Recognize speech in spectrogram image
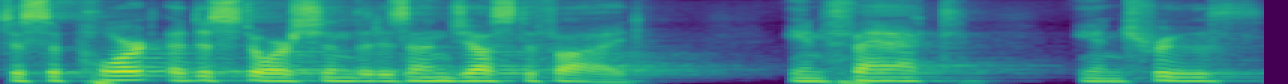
to support a distortion that is unjustified in fact, in truth,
